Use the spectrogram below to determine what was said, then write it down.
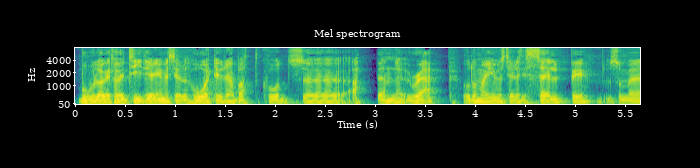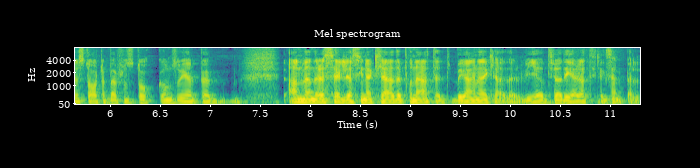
bolaget har ju tidigare investerat hårt i rabattkodsappen Wrap och de har investerat i Sellpy som är en startup här från Stockholm som hjälper användare sälja sina kläder på nätet, begagnade kläder, via Tradera till exempel.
